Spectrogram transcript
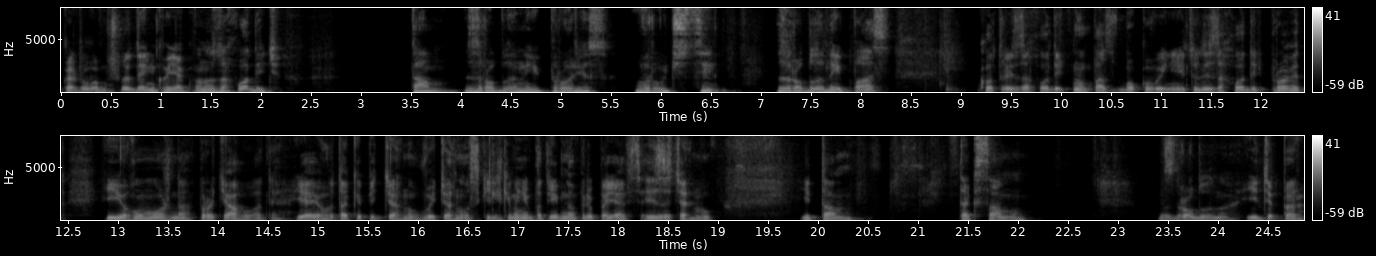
Покажу вам швиденько, як воно заходить. Там зроблений проріз в ручці, зроблений паз, котрий заходить, ну, паз в боковині, і туди заходить провід, і його можна протягувати. Я його так і підтягнув, витягнув, скільки мені потрібно, припаявся і затягнув. І там так само зроблено. І тепер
